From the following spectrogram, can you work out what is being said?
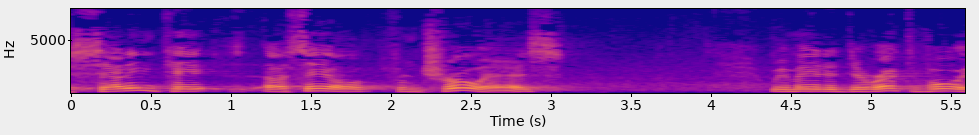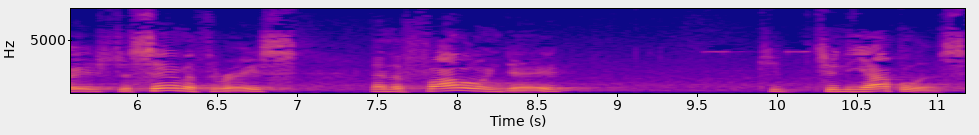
setting ta- uh, sail from Troas, we made a direct voyage to Samothrace, and the following day to, to Neapolis,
